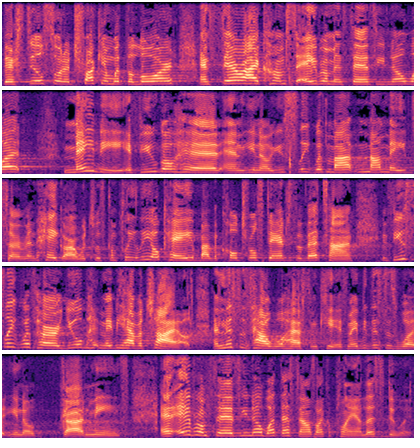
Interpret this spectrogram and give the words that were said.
They're still sort of trucking with the Lord. And Sarai comes to Abram and says, You know what? maybe if you go ahead and you know you sleep with my, my maidservant hagar which was completely okay by the cultural standards of that time. If you sleep with her you'll maybe have a child. And this is how we'll have some kids. Maybe this is what you know god means. And abram says you know what? That sounds like a plan. Let's do it.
